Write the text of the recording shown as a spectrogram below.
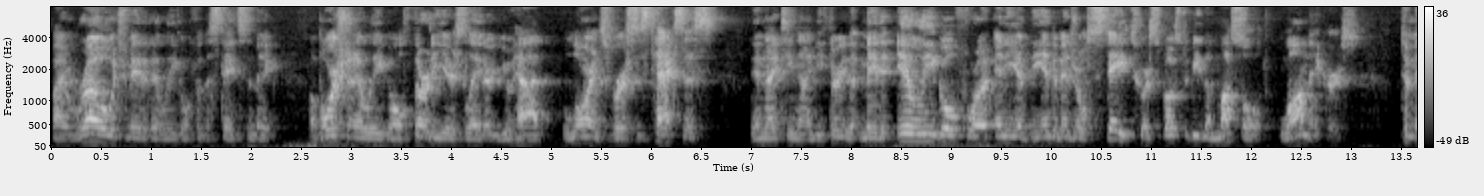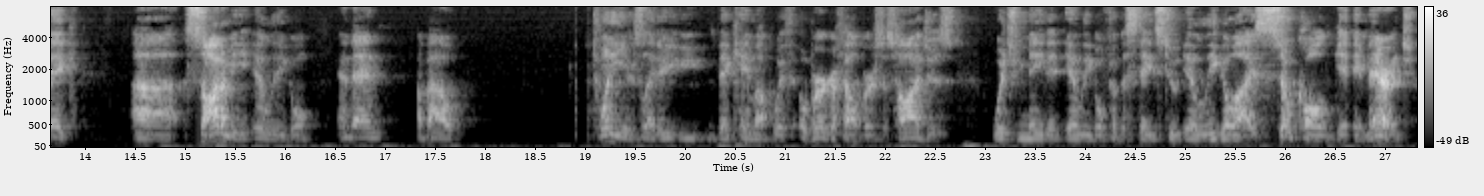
by Roe, which made it illegal for the states to make abortion illegal. 30 years later, you had Lawrence versus Texas in 1993 that made it illegal for any of the individual states who are supposed to be the muscle lawmakers to make uh, sodomy illegal. And then about 20 years later, you, they came up with Obergefell versus Hodges, which made it illegal for the states to illegalize so-called gay marriage.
